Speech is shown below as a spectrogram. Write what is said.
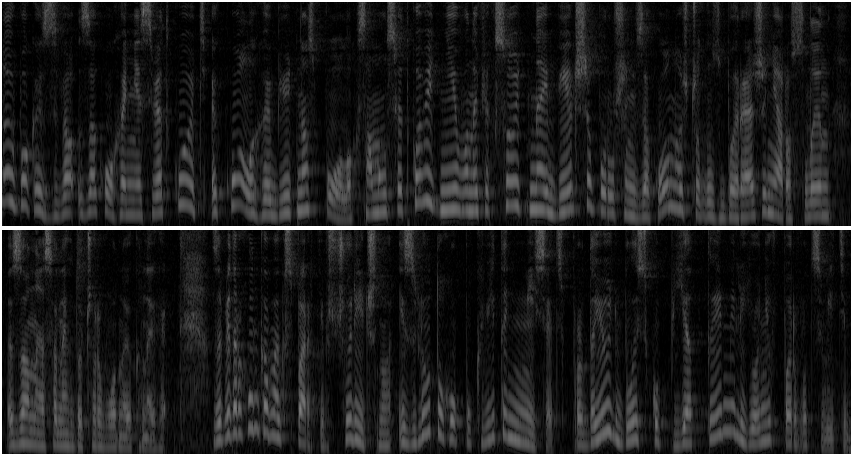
Ну і поки закохані святкують, екологи б'ють на сполох. Саме у святкові дні вони фіксують найбільше порушень закону щодо збереження рослин, занесених до червоної книги. За підрахунками експертів, щорічно із лютого по квітень місяць продають близько 5 мільйонів первоцвітів.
